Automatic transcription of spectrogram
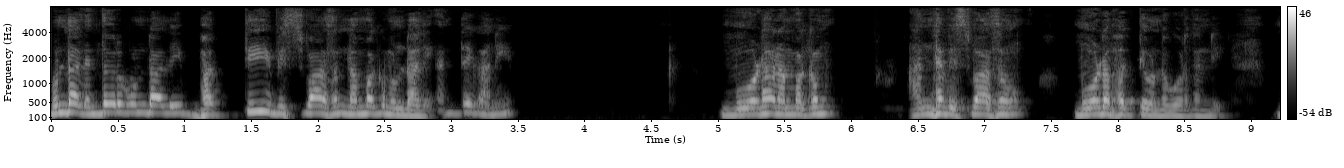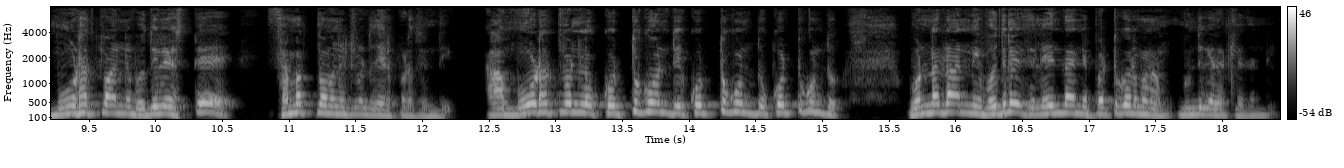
ఉండాలి. ఎంతవరకు ఉండాలి? భక్తి విశ్వాసం నమ్మకం ఉండాలి. అంతేగాని మూఢ నమ్మకం అంధవిశ్వాసం మూఢభక్తి ఉండకూడదండి. మూఢత్వాన్ని వదిలేస్తే సమత్వం అనేటువంటిది ఏర్పడుతుంది. ఆ మూఢత్వంలో కొట్టుకొని కొట్టుకుంటూ కొట్టుకుంటూ ఉన్నదాన్ని వదిలేసి లేని దాన్ని పట్టుకొని మనం ముందుకెళ్ళట్లేదండి.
